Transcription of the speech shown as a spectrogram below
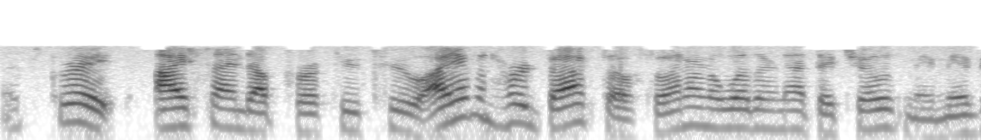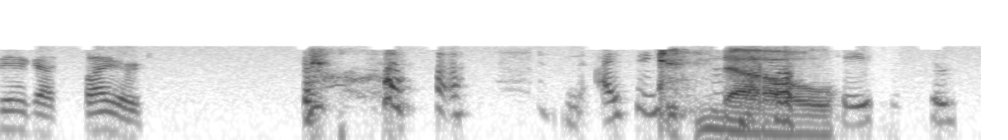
That's great. I signed up for a few too. I haven't heard back though, so I don't know whether or not they chose me. Maybe I got fired. I think no.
